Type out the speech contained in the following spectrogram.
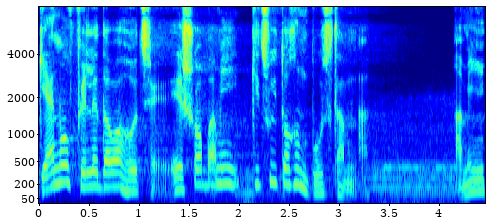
কেন ফেলে দেওয়া হয়েছে, এসব আমি কিছুই তখন বুঝতাম না। আমি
